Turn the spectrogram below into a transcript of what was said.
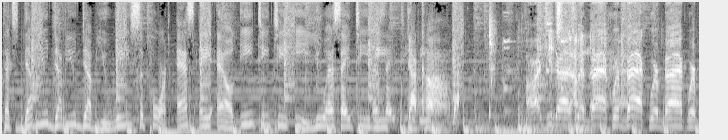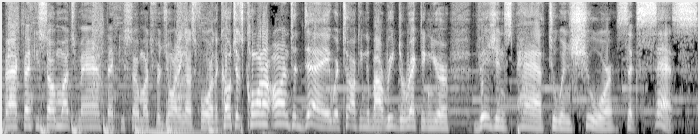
That's www.WeSupportSaletteUSATV.com. All right, you guys, we're back. We're back. We're back. We're back. Thank you so much, man. Thank you so much for joining us for the Coach's Corner. On today, we're talking about redirecting your vision's path to ensure success.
